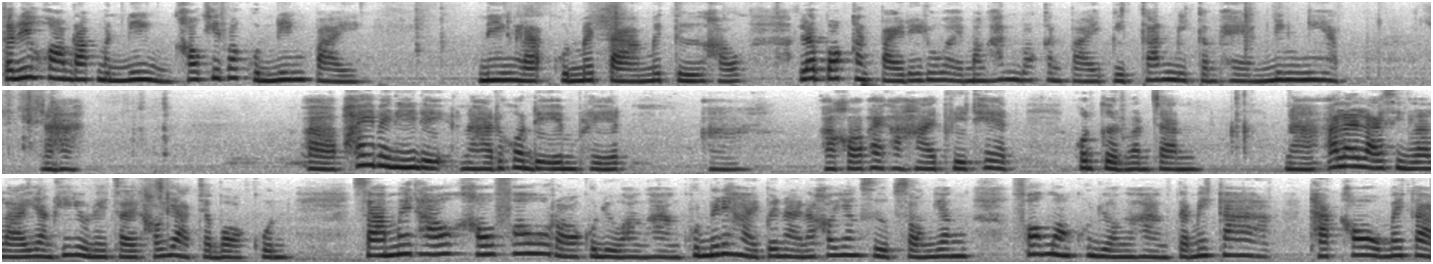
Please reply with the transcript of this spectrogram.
ตอนนี้ความรักมันนิ่งเขาคิดว่าคุณนิ่งไป นิ่งละ คุณไม่ตามไม่ตื้อเขา แล้วบล็อกกันไปได้ด้วย บางท่านบล็อกกันไป ปิดกั้นมีกำแพงนิ่งเงียบนะคะไพ่ใบนี้เดะนะคะทุกคนเดเอ็มเพรสอ่าอ่าขออภัยค่ะไฮพรีเทสคนเกิดวันจันทร์นะอะไรหลายสิ่งหลายอย่างที่อยู่ในใจเขาอยากจะบอกคุณสามไม้เท้าเขาเฝ้ารอคุณอยู่ห่างๆ คุณไม่ได้หายไปไหนนะเขายังสืบสองยังเฝ้ามองคุณอยู่ห่างๆแต่ไม่กล้า ทักเข้าไม่กล้า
